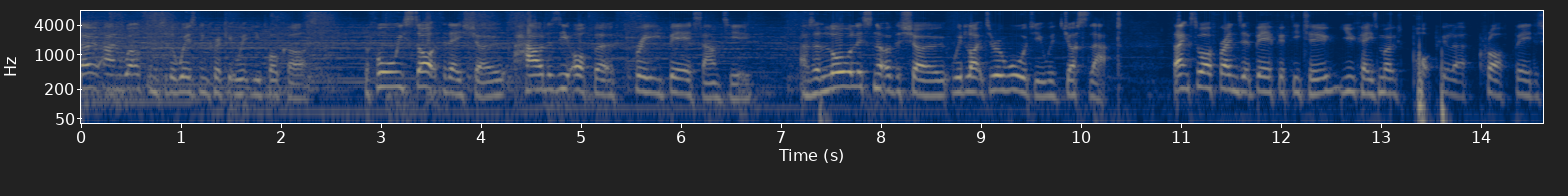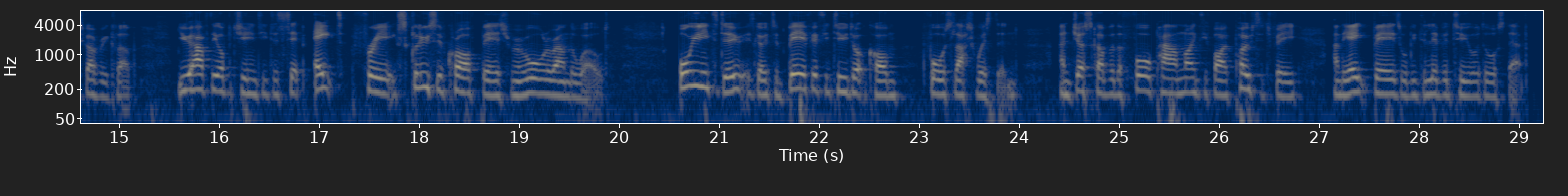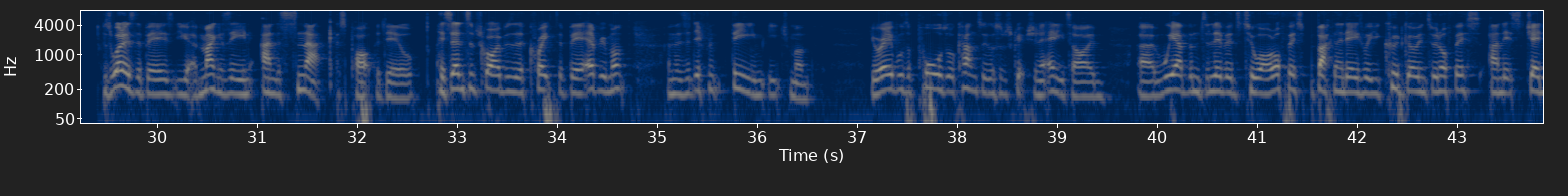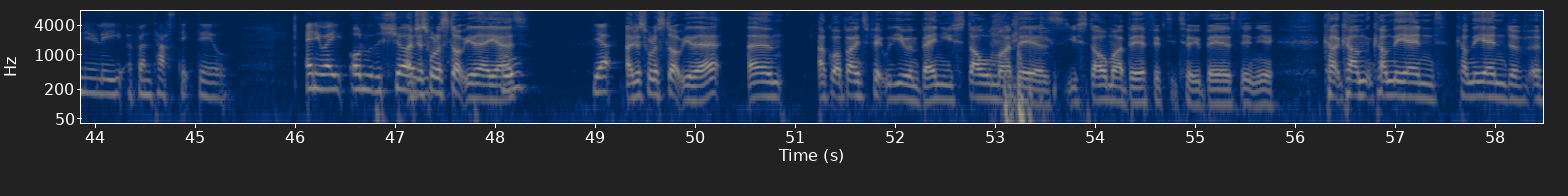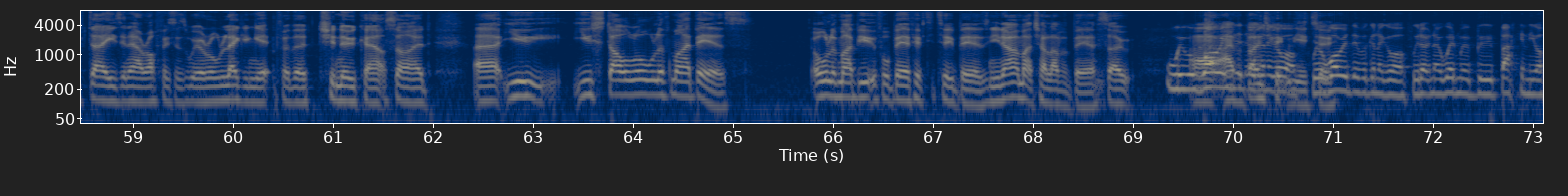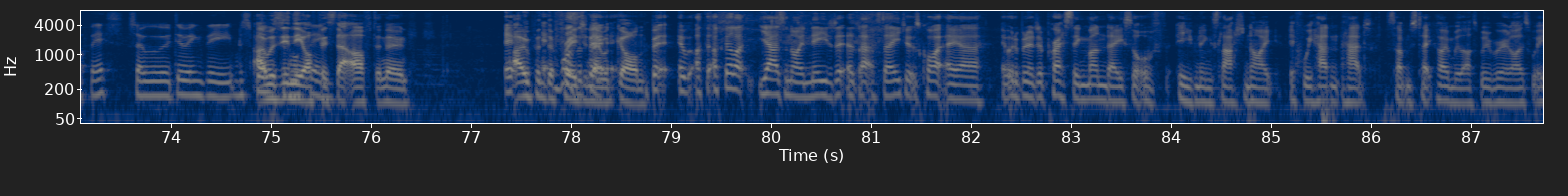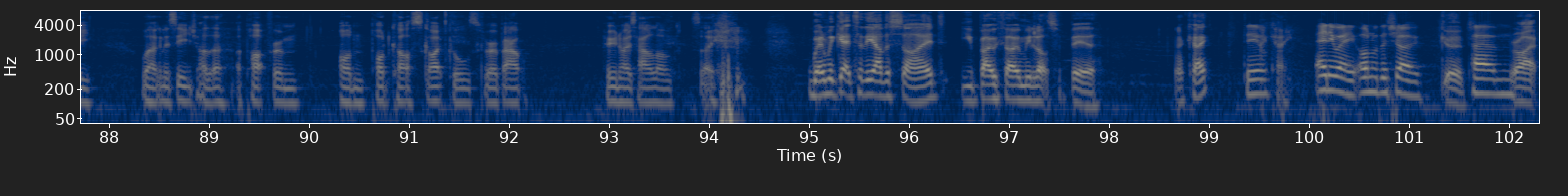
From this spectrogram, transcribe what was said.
Hello and welcome to the Wisden Cricket Weekly podcast. Before we start today's show, how does the offer of free beer sound to you? As a loyal listener of the show, we'd like to reward you with just that. Thanks to our friends at Beer 52, UK's most popular craft beer discovery club, you have the opportunity to sip eight free exclusive craft beers from all around the world. All you need to do is go to beer52.com forward slash Wisden and just cover the £4.95 postage fee, and the eight beers will be delivered to your doorstep. As well as the beers, you get a magazine and a snack as part of the deal. They send subscribers a crate of beer every month, and there's a different theme each month. You're able to pause or cancel your subscription at any time. Um, we have them delivered to our office back in the days where you could go into an office, and it's genuinely a fantastic deal. Anyway, on with the show. I just want to stop you there, Yaz. Cool. Yeah. I just want to stop you there. Um, I've got a bone to pick with you and Ben. You stole my beers. you stole my beer fifty two beers, didn't you? Come, come the end, come the end of, of days in our office as we were all legging it for the Chinook outside. Uh, you you stole all of my beers, all of my beautiful beer fifty two beers, and you know how much I love a beer. So we were uh, worried have that they were going to go off. We were worried they were going to go off. We don't know when we'd be back in the office, so we were doing the. I was in the responsible office that afternoon. It, Opened the fridge a and they were gone. But it, I, th- I feel like Yaz and I needed it at that stage. It was quite a. Uh, it would have been a depressing Monday sort of evening slash night if we hadn't had something to take home with us. We realised we weren't going to see each other apart from on podcast Skype calls for about who knows how long. So When we get to the other side, you both owe me lots of beer. Okay, Deal. okay, Anyway, on with the show. good. Um, right.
